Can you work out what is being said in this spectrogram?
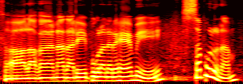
Salah kena tadi pukulan dari Hemi. 10-6.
